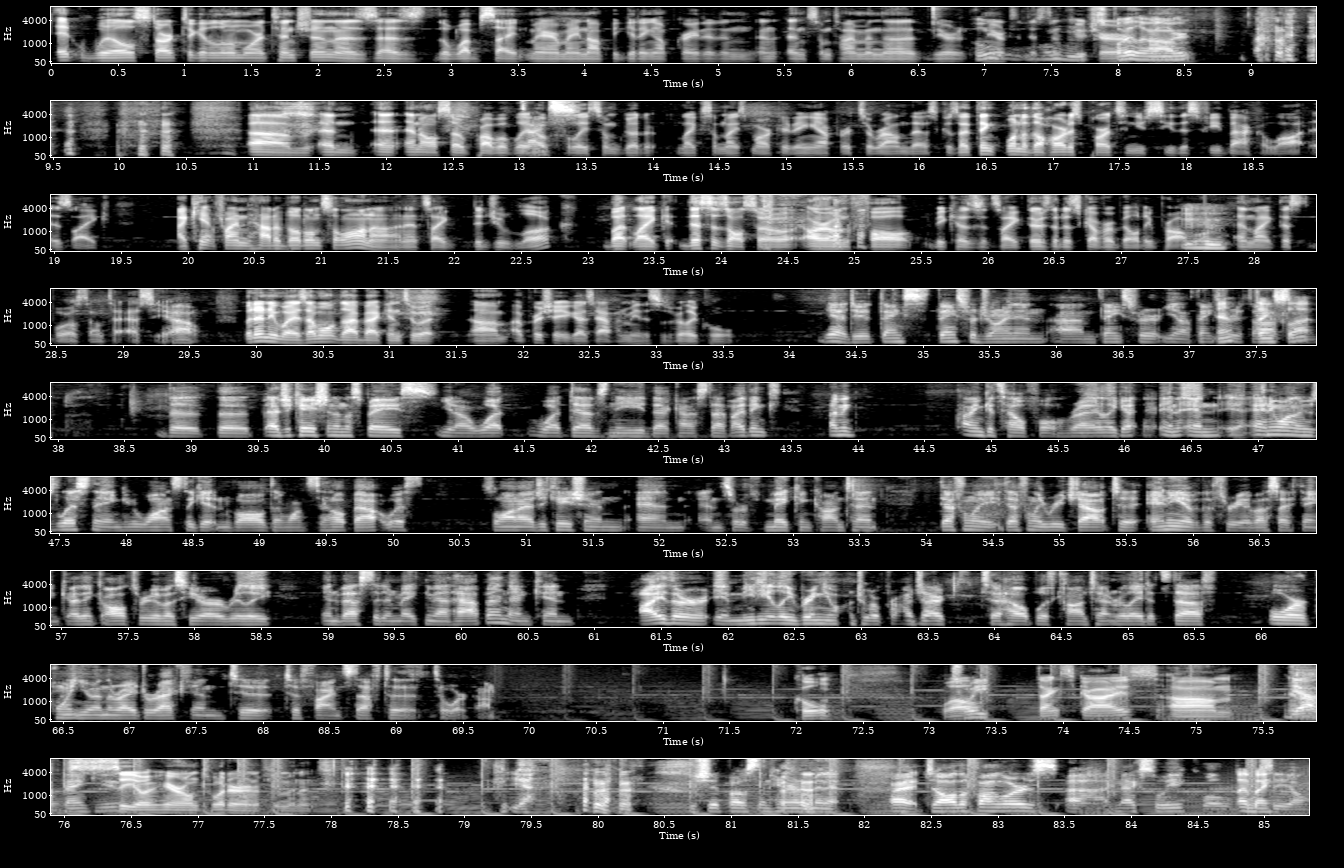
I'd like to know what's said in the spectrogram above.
it will start to get a little more attention as as the website may or may not be getting upgraded and and, and sometime in the near near to distant ooh, future. spoiler Um, alert. um, and, and also probably Nice. hopefully some good like some nice marketing efforts around this because I think one of the hardest parts and you see this feedback a lot is like I can't find how to build on Solana and it's like did you look but like this is also our own fault because it's like there's the discoverability problem and like this boils down to SEO Yeah. But anyways I won't dive back into it um, I appreciate you guys having me this is really cool Yeah, dude. Thanks. Thanks for joining. Um, thanks for you know. Thanks Yeah, for your thoughts. thanks a lot. The the education in the space. You know what what devs need that kind of stuff. I think I think I think it's helpful, right? Like, and and anyone who's listening who wants to get involved and wants to help out with Solana education and and sort of making content, definitely definitely reach out to any of the three of us. I think I think all three of us here are really invested in making that happen and can either immediately bring you onto a project to help with content related stuff or point you in the right direction to to find stuff to to work on. Cool. Well sweet. thanks guys. Um Yeah, I'll thank you. see you here on Twitter in a few minutes. Yeah. You should post in here in a minute. All right to all the followers uh next week we'll, we'll see y'all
